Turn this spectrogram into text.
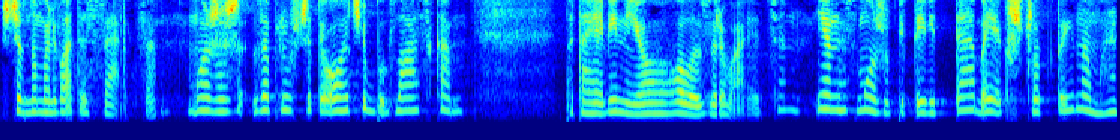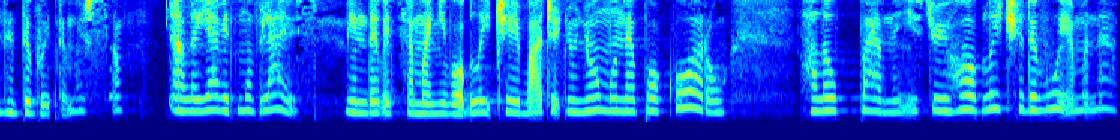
щоб намалювати серце. Можеш заплющити очі, будь ласка, питає він, і його голос зривається. Я не зможу піти від тебе, якщо ти на мене дивитимешся. Але я відмовляюсь. Він дивиться мені в обличчя і бачить у ньому непокору, але впевненість у його обличчі дивує мене.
